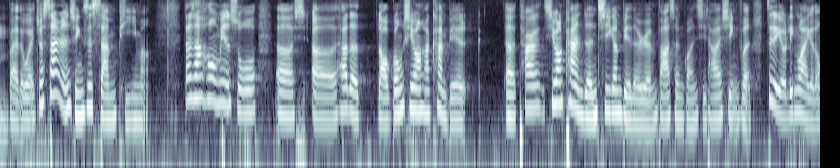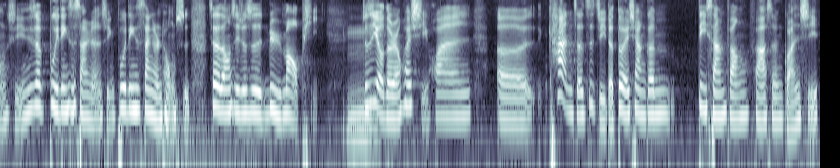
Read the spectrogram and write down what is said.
嗯，by the way，就三人行是三 P 嘛，但是他后面说，呃呃，她的老公希望她看别，呃，他希望看人妻跟别的人发生关系，他会兴奋。这个有另外一个东西，因为这不一定是三人行，不一定是三个人同时，这个东西就是绿帽皮，嗯，就是有的人会喜欢，呃，看着自己的对象跟第三方发生关系，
